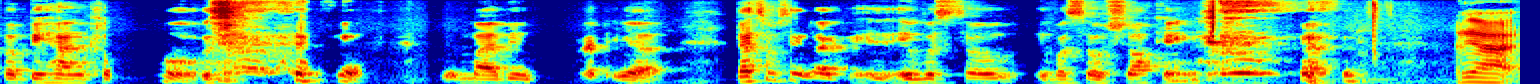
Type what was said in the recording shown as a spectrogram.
But behind closed doors, it might be. Yeah, that's what I'm saying. Like it, it was so, it was so shocking. Yeah,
